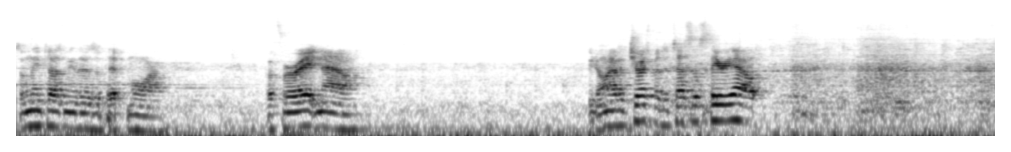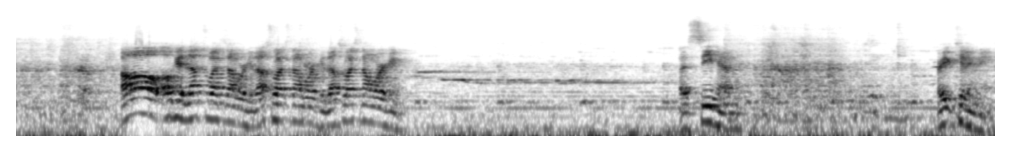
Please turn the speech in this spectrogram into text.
Something tells me there's a bit more. But for right now, we don't have a choice but to test this theory out. Oh, okay, that's why it's not working. That's why it's not working. That's why it's not working. I see him. Are you kidding me?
